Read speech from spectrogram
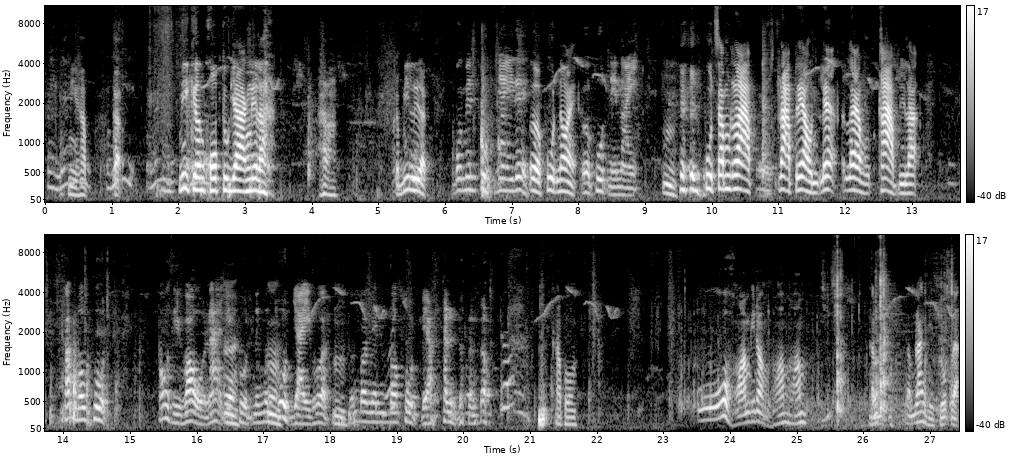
ไปเนี่ยนี่ครับก็มีเครื่องครบทุกอย่างนี่ล่ะกับมีเลือด บ่แม่นพูดใหญ่เด้ เออพูดน้อย เออพูดในใน อืมพูดซ้ำราบเออราบแล้วและแล้วคาบนี่ละคำบ่พูด เขาสิเว้านะเอสิอพูดหนึงมันอืมพูดใหญ่โพดอืม มันบ่แม่นบ่พูดแบบนั้นดอกเนาะครับผม โอ้หอมพี่น้องหอมหอม กำกำลังสิสุกละ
